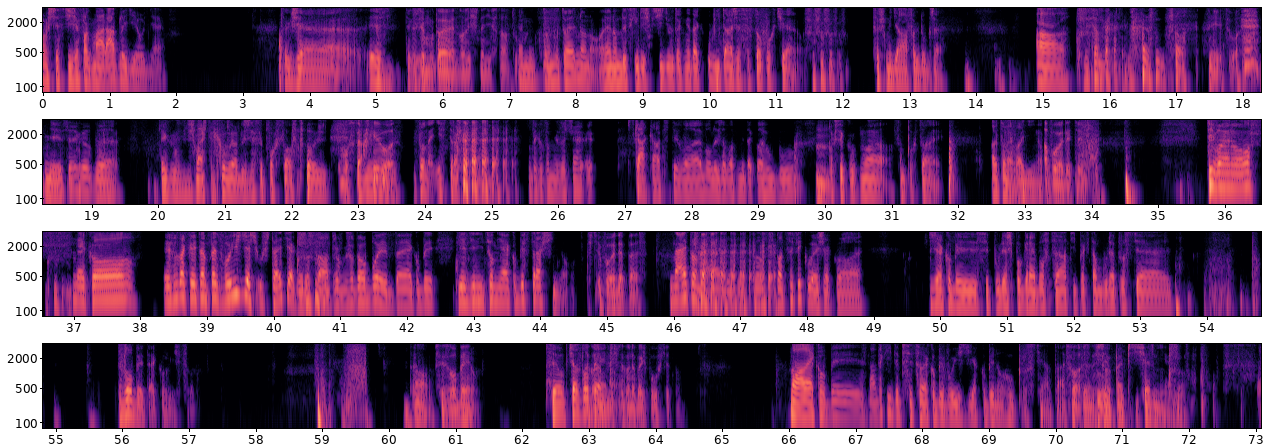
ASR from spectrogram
Mám štěstí, že fakt má rád lidi hodně. Takže jezdí, takže Takže mu to je jedno, když není státu. je mu, je mu to jedno, no. Jenom vždycky, když přijdu, tak mě tak uvítá, že se z toho pochčije, no. Což mi dělá fakt dobře. A když jsem, co, Nic, nic, jako to je, jako, když máš takovou radost, že se pochsal z toho, že Mostáchy, vole. to není strach. kámo. no tak co mě začne skákat, ty vole, voližovat mi takhle hubu, Hmm. pak se kouknu a jsem pochcený. Ale to nevadí, no. A pojede tě ještě. Ty vole, no, jako, je to takový ten pes vojížděč už teď, jako docela, trochu se toho bojím, to je jakoby jediný, co mě jakoby straší, no. Ještě pojede pes. Ne, to ne, jako to, to spacifikuješ, jako, ale že jakoby si půjdeš po grébovce a týpek tam bude prostě zlobit, jako víš co. Tak No. si zlobej, no. Si občas Tak ho, zlobí, nebudeš, tak ho nebudeš pouštět, no. No ale jakoby, znám takový ty psy, co jakoby vojíždí jakoby nohu prostě a tak. To To, je no. úplně příšerný, jako.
